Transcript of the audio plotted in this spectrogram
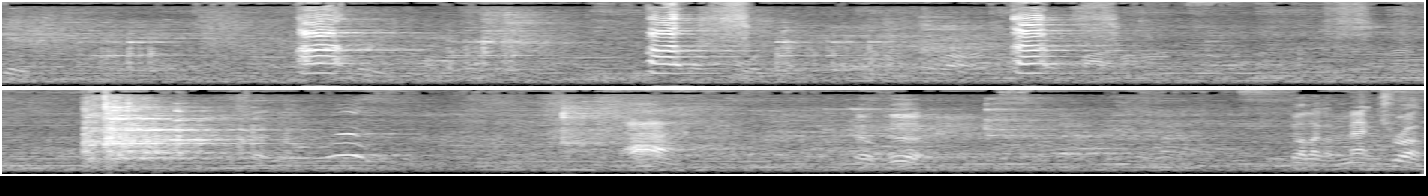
two, truck.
